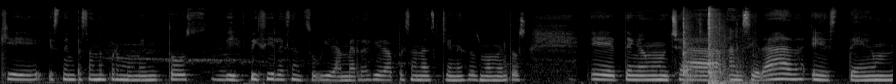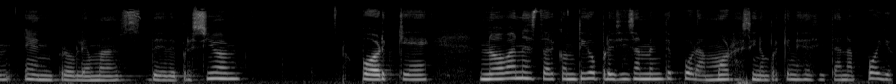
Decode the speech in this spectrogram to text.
que estén pasando por momentos difíciles en su vida. Me refiero a personas que en esos momentos eh, tengan mucha ansiedad, estén en problemas de depresión, porque no van a estar contigo precisamente por amor, sino porque necesitan apoyo.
